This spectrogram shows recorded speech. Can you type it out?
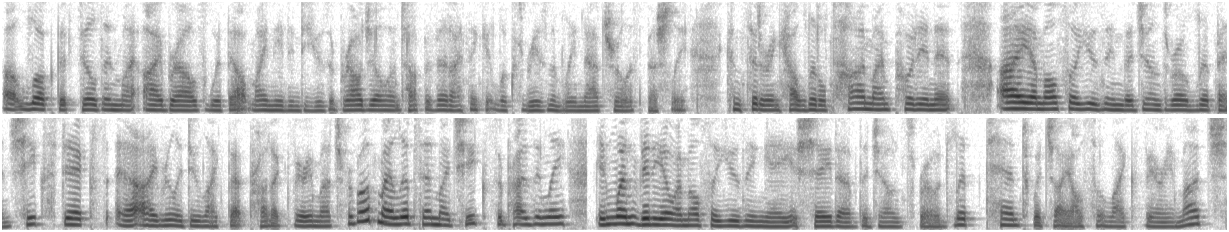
uh, look that fills in my eyebrows without my needing to use a brow gel on top of it. I think it looks reasonably natural, especially considering how little time I'm put in it. I am also using the Jones Road Lip and Cheek Sticks. Uh, I really do like that product very much for both my lips and my cheeks, surprisingly. In one video, I'm also using a shade of the Jones Road Lip Tint, which I also like very very much.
